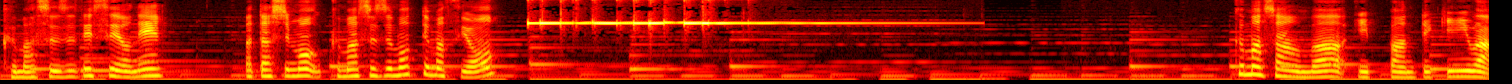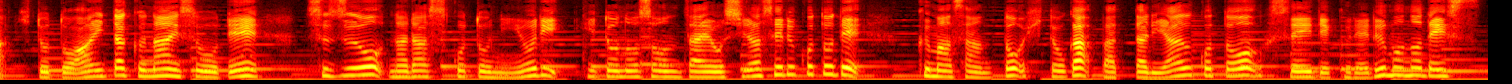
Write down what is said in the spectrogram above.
クマ鈴ですよね私もクマ鈴持ってますよクマさんは一般的には人と会いたくないそうで鈴を鳴らすことにより人の存在を知らせることでクマさんと人がばったり会うことを防いでくれるものです。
